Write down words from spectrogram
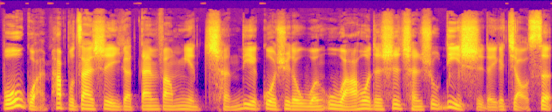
博物馆它不再是一个单方面陈列过去的文物啊，或者是陈述历史的一个角色。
